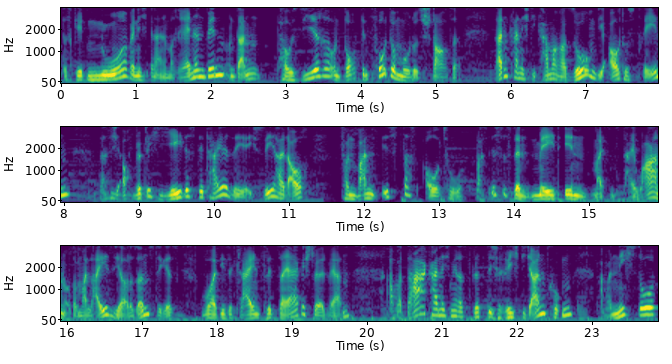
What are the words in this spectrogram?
das geht nur, wenn ich in einem Rennen bin und dann pausiere und dort den Fotomodus starte. Dann kann ich die Kamera so um die Autos drehen, dass ich auch wirklich jedes Detail sehe. Ich sehe halt auch, von wann ist das Auto? Was ist es denn? Made in meistens Taiwan oder Malaysia oder sonstiges, wo halt diese kleinen Flitzer hergestellt werden. Aber da kann ich mir das plötzlich richtig angucken, aber nicht so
